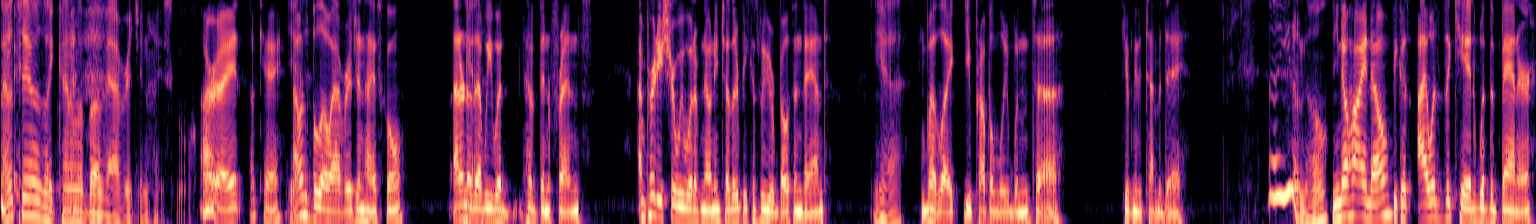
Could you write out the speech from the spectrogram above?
I would say I was like kind of above average in high school. All right. Okay. Yeah. I was below average in high school. I don't know Yeah. that we would have been friends. I'm pretty sure we would have known each other because we were both in band. Yeah. But like, you probably wouldn't uh, give me the time of day. Uh, you don't know. You know how I know? Because I was the kid with the banner.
